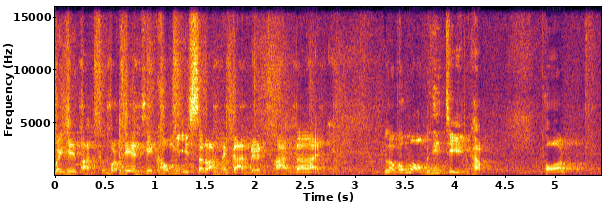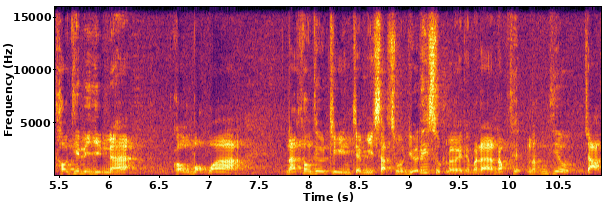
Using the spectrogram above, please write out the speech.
ไม่ใช่ต่างทุกประเทศที่เขามีอิสระในการเดินทางได้ เราก็มองไปที่จีนครับ เพราะเท่าที่ได้ยินนะฮะเขาก็บอกว่านักท่องเที่ยวจีนจะมีสัดส่วนเยอะที่สุดเลยในบรรดานักท่องเที่ยวจาก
